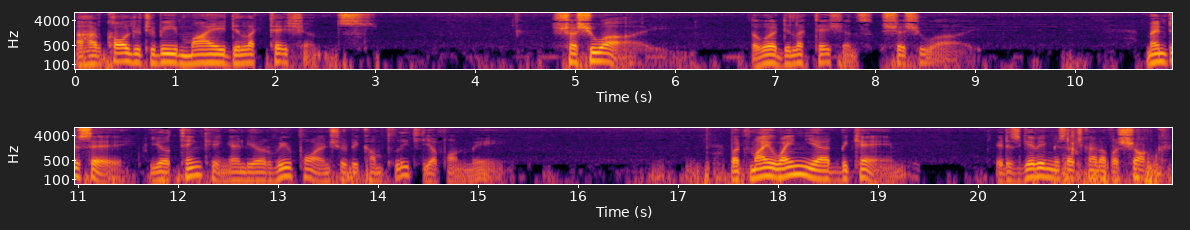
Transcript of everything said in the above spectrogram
I have called you to be my delectations. Shashuai. The word delectations, shashuai. Meant to say, your thinking and your viewpoint should be completely upon me. But my vineyard became, it is giving me such kind of a shock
